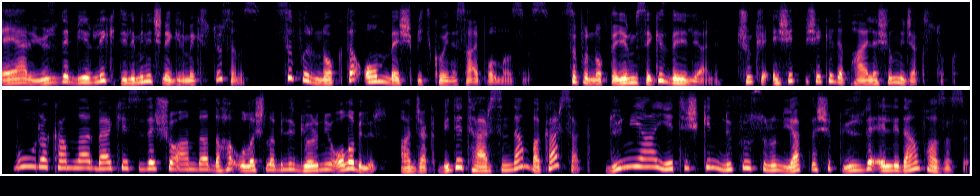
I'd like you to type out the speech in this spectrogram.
Eğer %1'lik dilimin içine girmek istiyorsanız 0.15 Bitcoin'e sahip olmalısınız. 0.28 değil yani. Çünkü eşit bir şekilde paylaşılmayacak stok. Bu rakamlar belki size şu anda daha ulaşılabilir görünüyor olabilir. Ancak bir de tersinden bakarsak dünya yetişkin nüfusunun yaklaşık %50'den fazlası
